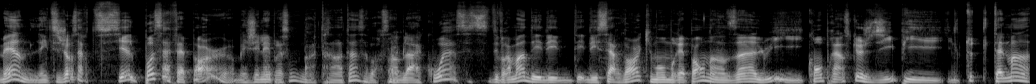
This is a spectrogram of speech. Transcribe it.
Man, l'intelligence artificielle, pas ça fait peur, mais j'ai l'impression que dans 30 ans, ça va ressembler à quoi? C'est vraiment des, des- des- des serveurs qui vont me répondre en disant, lui, il comprend ce que je dis, puis il- tout tellement.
